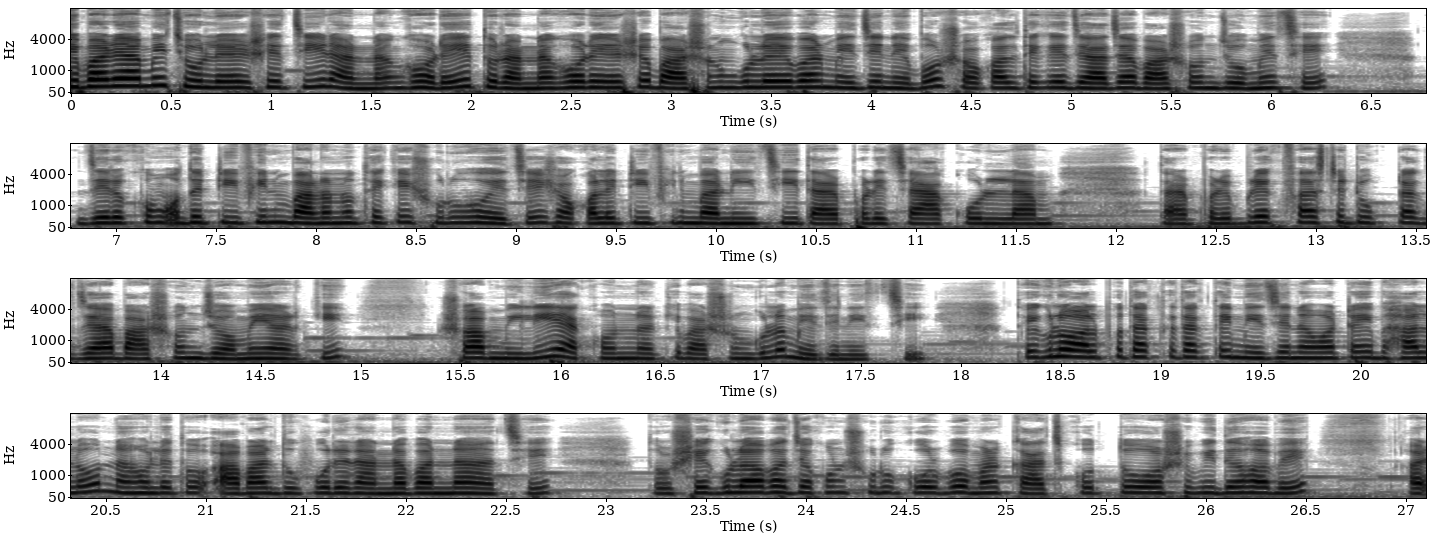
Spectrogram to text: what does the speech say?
এবারে আমি চলে এসেছি রান্নাঘরে। তো রান্নাঘরে এসে বাসনগুলো এবার মেজে নেব। সকাল থেকে যা যা বাসন জমেছে, যেরকম ওদের টিফিন বানানো থেকে শুরু হয়েছে, সকালে টিফিন বানিয়েছি, তারপরে চা করলাম, তারপরে ব্রেকফাস্টে টুকটাক যা বাসন জমে আর কি, সব মিলিয়ে এখন আর কি বাসনগুলো মেজে নিচ্ছি। তো এগুলো অল্প থাকতে থাকতে মেজে নেওয়াটাই ভালো, না হলে তো আবার দুপুরে রান্নাবান্না আছে। তো সেগুলো আবার যখন শুরু করব, আমার কাজ করতেও অসুবিধে হবে। আর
